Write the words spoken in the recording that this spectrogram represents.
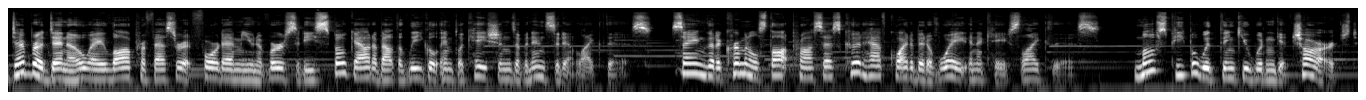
Deborah Denno, a law professor at Fordham University, spoke out about the legal implications of an incident like this, saying that a criminal's thought process could have quite a bit of weight in a case like this. Most people would think you wouldn't get charged,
